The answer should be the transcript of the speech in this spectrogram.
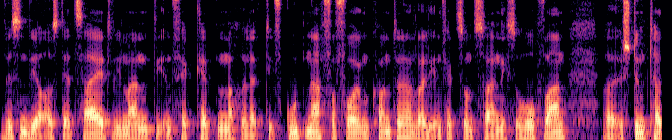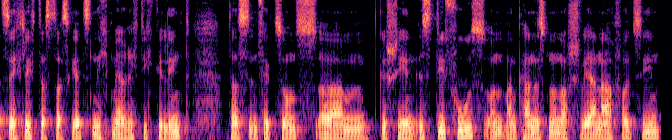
wissen wir aus der Zeit, wie man die Infektketten noch relativ gut nachverfolgen konnte, weil die Infektionszahlen nicht so hoch waren. Äh, es stimmt tatsächlich, dass das jetzt nicht mehr richtig gelingt. Das Infektionsgeschehen ähm, ist diffus und man kann es nur noch schwer nachvollziehen.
